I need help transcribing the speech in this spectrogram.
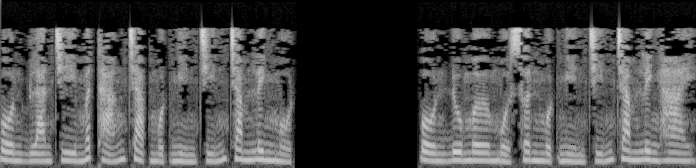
Paul Blanchi mất tháng chạp 1901. Paul Dumer mùa xuân 1902,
